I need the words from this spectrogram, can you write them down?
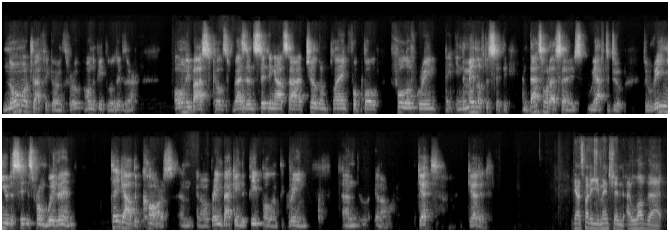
no more traffic going through only people who live there. Only bicycles residents sitting outside children playing football full of green in the middle of the city. And that's what i say is we have to do to renew the cities from within take out the cars and you know bring back in the people and the green and you know get get it you know, it's funny you mentioned. I love that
